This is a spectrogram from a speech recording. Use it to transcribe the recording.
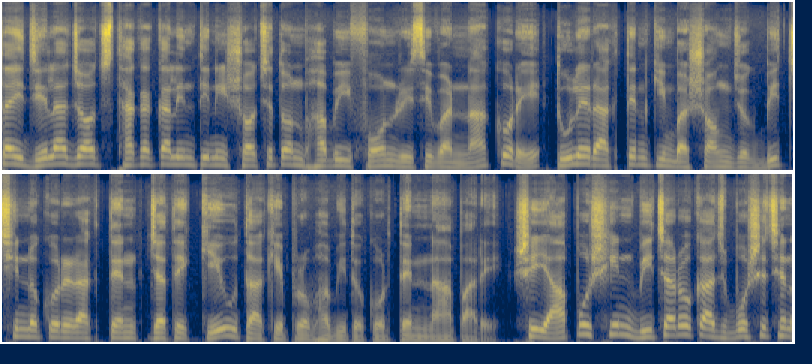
তাই জেলা জজ থাকাকালীন তিনি সচেতনভাবেই ফোন রিসিভার না করে তুলে রাখতেন কিংবা সংযোগ বিচ্ছিন্ন করে রাখতেন যাতে কেউ তাকে প্রভাবিত করতেন না পারে। সেই আপোষহীন বিচারক আজ বসেছেন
